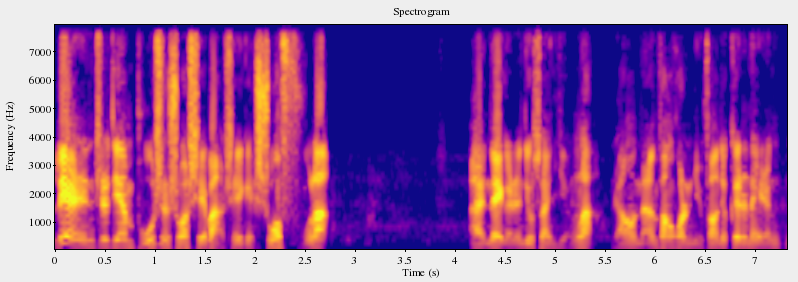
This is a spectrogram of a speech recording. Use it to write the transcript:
恋人之间不是说谁把谁给说服了，哎，那个人就算赢了，然后男方或者女方就跟着那人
